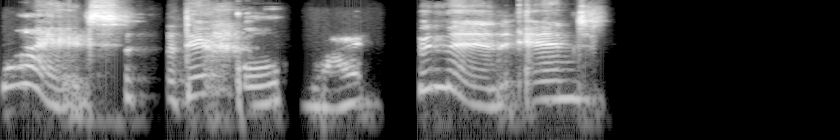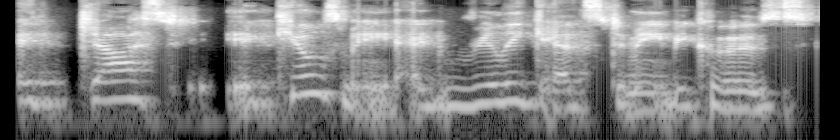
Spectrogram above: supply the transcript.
white. They're all white women. And it just it kills me. It really gets to me because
